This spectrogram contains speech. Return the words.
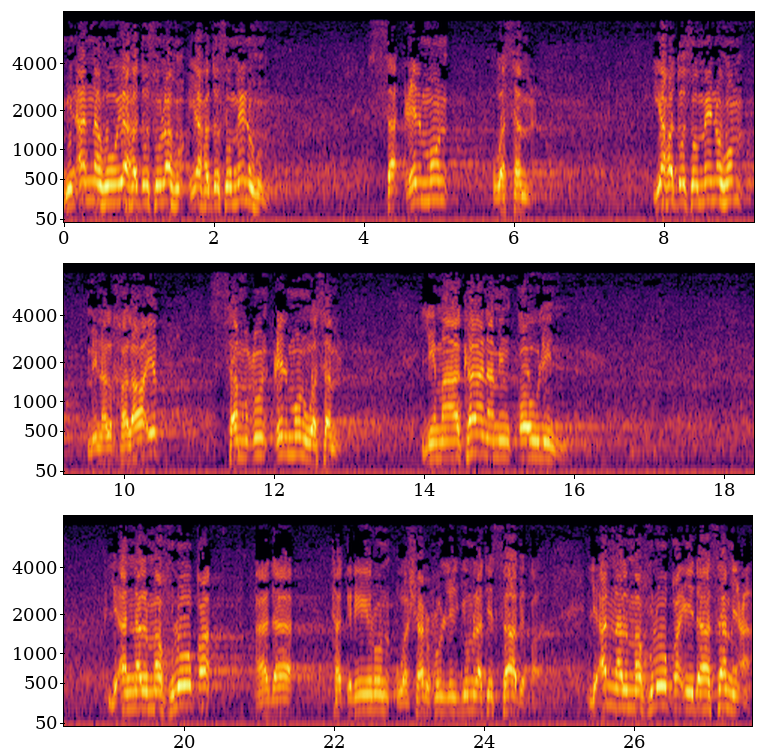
من أنه يحدث له يحدث منهم علم وسمع. يحدث منهم من الخلائق سمع علم وسمع. لما كان من قول. لأن المخلوق هذا تقرير وشرح للجملة السابقة. لأن المخلوق إذا سمع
